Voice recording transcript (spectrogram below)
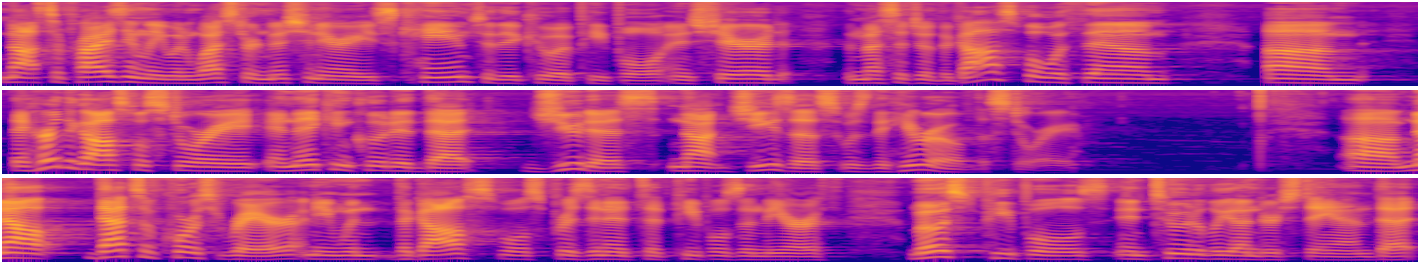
not surprisingly, when Western missionaries came to the Akua people and shared the message of the gospel with them, um, they heard the gospel story and they concluded that Judas, not Jesus, was the hero of the story. Um, now, that's of course rare. I mean, when the gospel is presented to peoples in the earth, most peoples intuitively understand that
